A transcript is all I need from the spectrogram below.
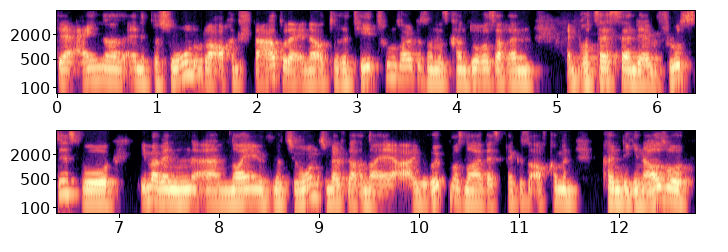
der eine, eine Person oder auch ein Staat oder eine Autorität tun sollte, sondern es kann durchaus auch ein, ein Prozess sein, der im Fluss ist, wo immer wenn ähm, neue Informationen, zum Beispiel auch ein neuer Algorithmus, neue Best Practices aufkommen, können die genauso,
